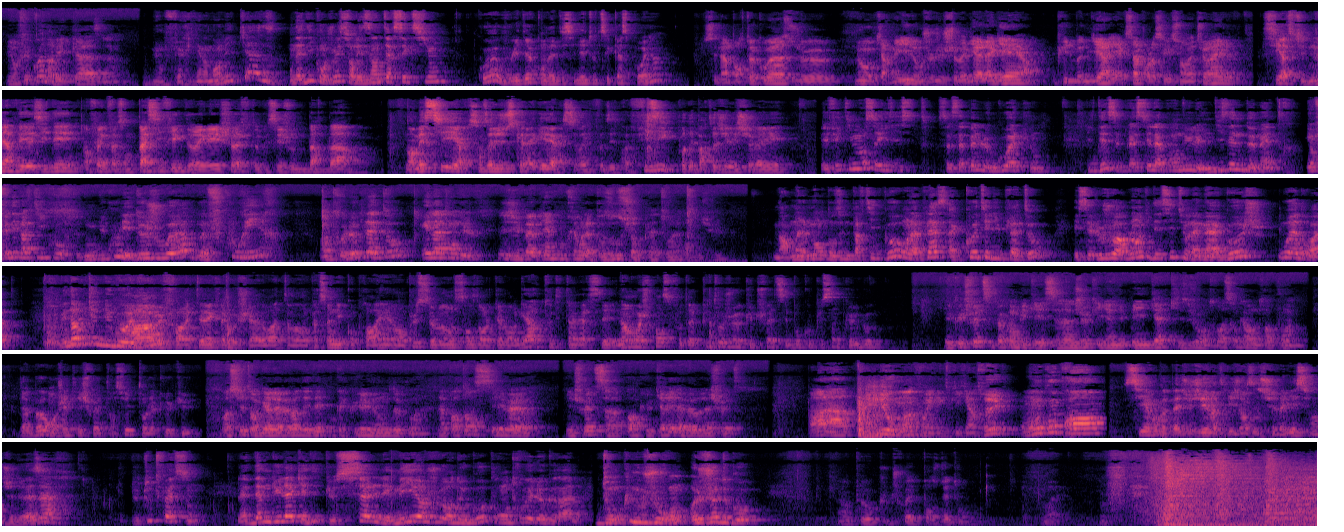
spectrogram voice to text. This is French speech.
Mais on fait quoi dans les cases là? Mais on fait rien dans les cases. On a dit qu'on jouait sur les intersections. Quoi? Vous voulez dire qu'on a dessiné toutes ces cases pour rien? C'est n'importe quoi ce jeu. Nous, au Carmélide, on joue les chevaliers à la guerre. Et puis une bonne guerre, il y a que ça pour la sélection naturelle. Sire, c'est une merveilleuse idée. Enfin, une façon pacifique de régler les choses plutôt que ces jeux de barbares. Non mais sire, sans aller jusqu'à la guerre, c'est vrai qu'il faut des épreuves physiques pour départager les chevaliers. Effectivement, ça existe. Ça s'appelle le goathlon. L'idée, c'est de placer la pendule à une dizaine de mètres et on fait des parties courtes. Donc, du coup, les deux joueurs doivent courir entre le plateau et la pendule. J'ai pas bien compris, on la pose où sur le plateau là, pendule? Normalement, dans une partie de Go, on la place à côté du plateau et c'est le joueur blanc qui décide si on la met à gauche ou à droite. Mais dans le cadre du Ah, goathlon, mais faut arrêter avec la gauche et la droite, hein. personne n'y comprend rien. En plus, selon le sens dans lequel on regarde, tout est inversé. Non, moi je pense qu'il faudrait plutôt jouer au cul de chouette, c'est beaucoup plus simple que le Go. Le cul de chouette, c'est pas compliqué. C'est un jeu qui vient du pays de Galles qui se joue en 343 points. D'abord, on jette les chouettes, ensuite, on jette le cul. Ensuite, on regarde la valeur des dés pour calculer le nombre de points. L'important, c'est les valeurs. Une chouette, ça rapporte le carré de la valeur de la chouette. Voilà. Et au moins, quand il explique un truc, on comprend. Sire, on va pas juger l'intelligence des chevaliers sur un jeu de hasard. de toute façon, la Dame du Lac a dit que seuls les meilleurs joueurs de Go pourront trouver le Graal. Donc, nous jouerons au jeu de Go. Un peu au cul de chouette pour se détendre. Ouais.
